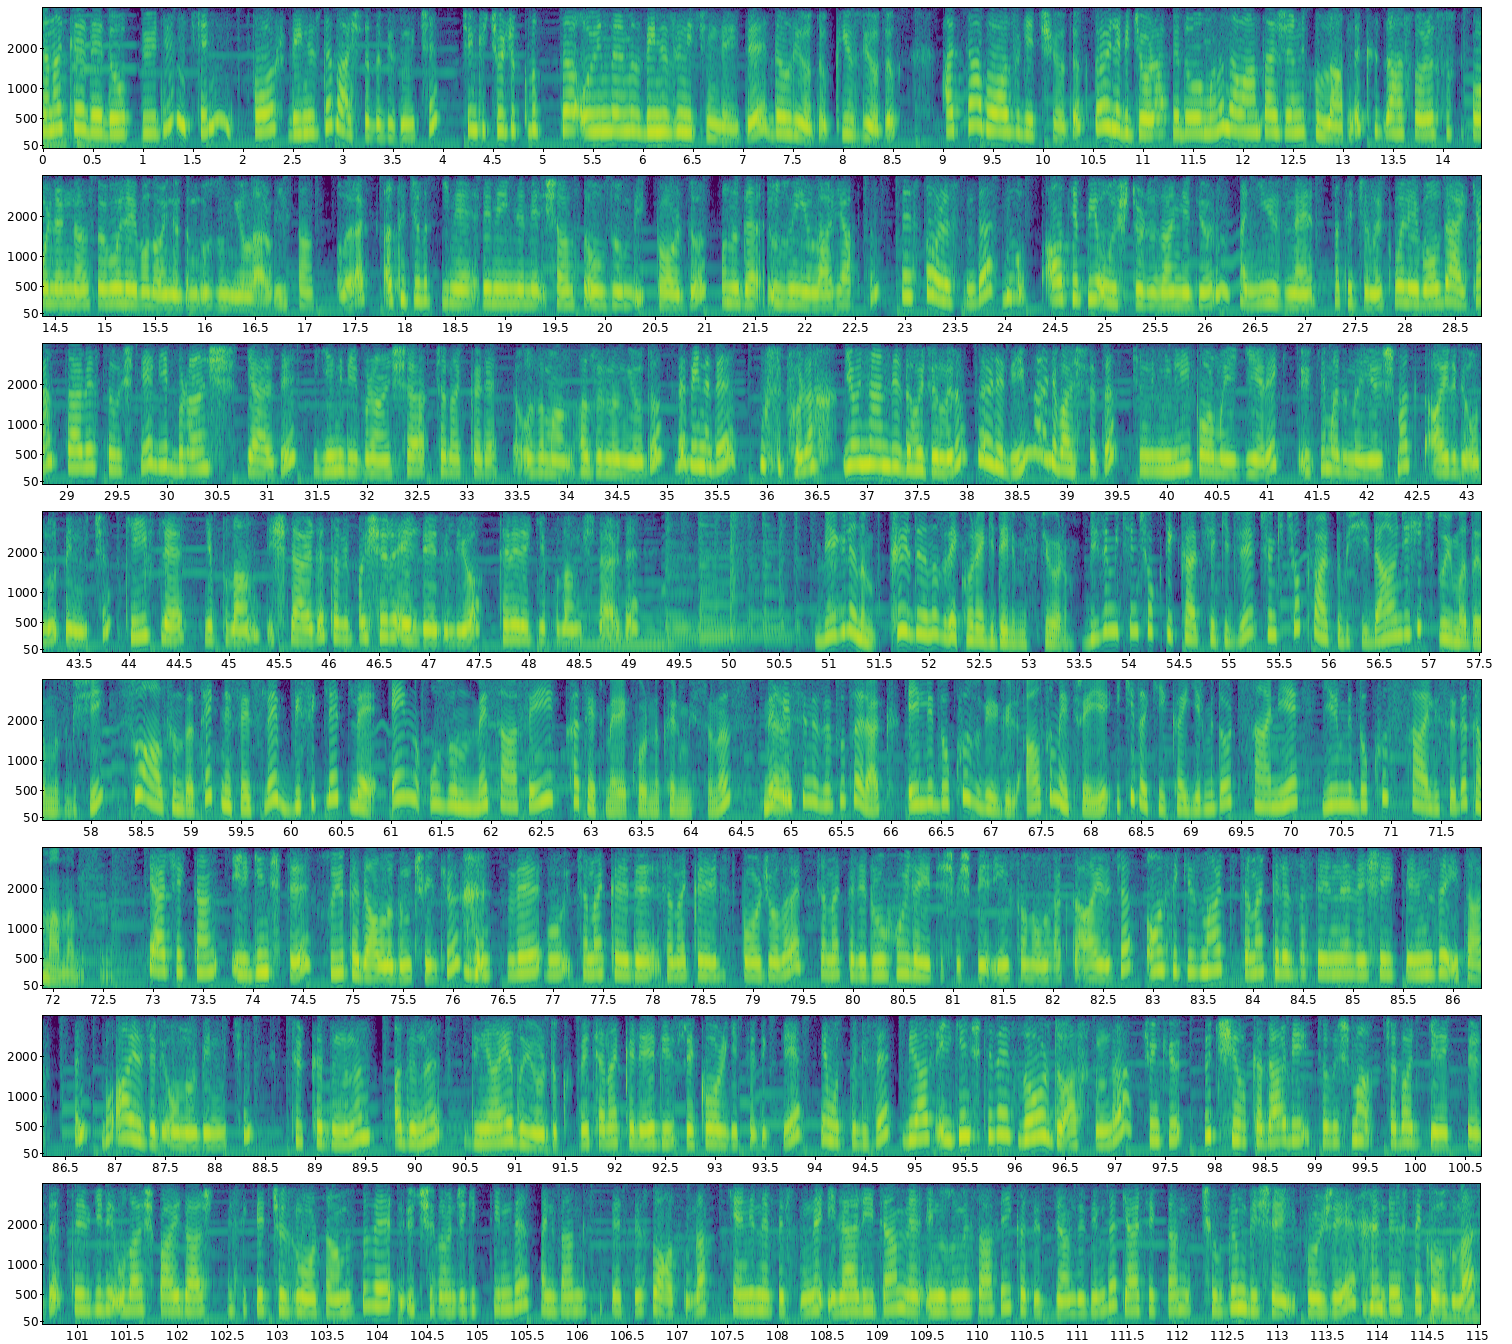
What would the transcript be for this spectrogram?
Çanakkale'de doğup büyüdüğüm için spor denizde başladı bizim için. Çünkü çocuklukta oyunlarımız denizin içindeydi. Dalıyorduk, yüzüyorduk. Hatta boğazı geçiyorduk. Böyle bir coğrafyada olmanın avantajlarını kullandık. Daha sonra su sporlarından sonra voleybol oynadım uzun yıllar lisans olarak. Atıcılık yine deneyimleme şansı olduğum bir spordu. Onu da uzun yıllar yaptım. Ve sonrasında bu altyapıyı oluşturdu zannediyorum. Hani yüzme, atıcılık, voleybol derken serbest dalış diye bir branş geldi. Yeni bir branşa Çanakkale o zaman hazırlanıyordu. Ve beni de bu spora yönlendirdi hocalarım. Öyle diyeyim öyle başladı. Şimdi milli formayı giyerek ülkem adına yarışmak ayrı bir onur benim için. Keyifle yapılan işlerde tabii başarı elde ediliyor. Severek yapılan işlerde. Birgül Hanım, kırdığınız rekora gidelim istiyorum. Bizim için çok dikkat çekici çünkü çok farklı bir şey. Daha önce hiç duymadığımız bir şey. Su altında tek nefesle bisikletle en uzun mesafeyi kat etme rekorunu kırmışsınız. Nefesinizi evet. tutarak 59,6 metreyi 2 dakika 24 saniye 29 salisede tamamlamışsınız. Gerçekten ilginçti. Suyu pedalladım çünkü. Ve bu Çanakkale'de Çanakkale'li bir sporcu olarak Çanakkale ruhuyla yetişmiş bir insan olarak da ayrıca 18 Mart Çanakkale zaferine ve şehitlerimize ithaf ettim. Bu ayrıca bir onur benim için. Türk kadınının adını dünyaya duyurduk ve Çanakkale'ye bir rekor getirdik diye. Ne mutlu bize. Biraz ilginçti ve zordu aslında. Çünkü 3 yıl kadar bir çalışma, çaba gerektirdi. Sevgili Ulaş Baydar bisiklet çözüm ortağımızdı ve 3 yıl önce gittiğimde hani ben bisikletle su altında kendi nefesimle ilerleyeceğim ve en uzun mesafeyi kat edeceğim dediğimde gerçekten çılgın bir şey projeye destek oldular.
